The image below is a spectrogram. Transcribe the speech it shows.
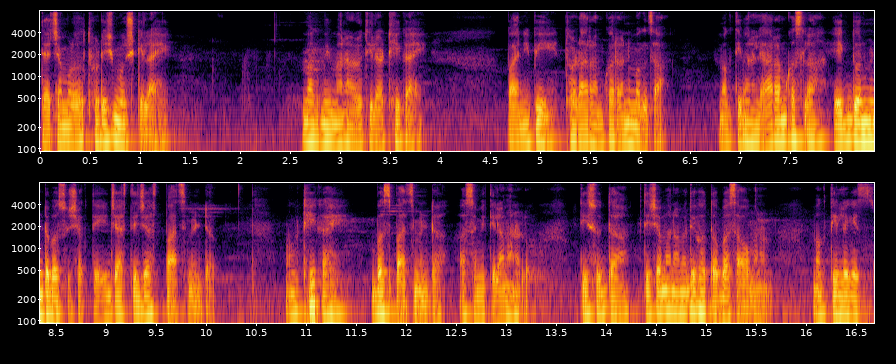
त्याच्यामुळं थोडीशी मुश्किल आहे. मग मी म्हणालो तिला ठीक आहे. पाणी पी थोडा आराम कर आणि मग जा. मग ती म्हणाली आराम कसला? एक दोन मिनटं बसू शकते. जास्तीत जास्त पाच मिनटं. मग ठीक आहे बस पाच मिनटं असं मी तिला म्हणालो. तीसुद्धा तिच्या मनामध्ये होतं बसावं म्हणून. मग ती लगेच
